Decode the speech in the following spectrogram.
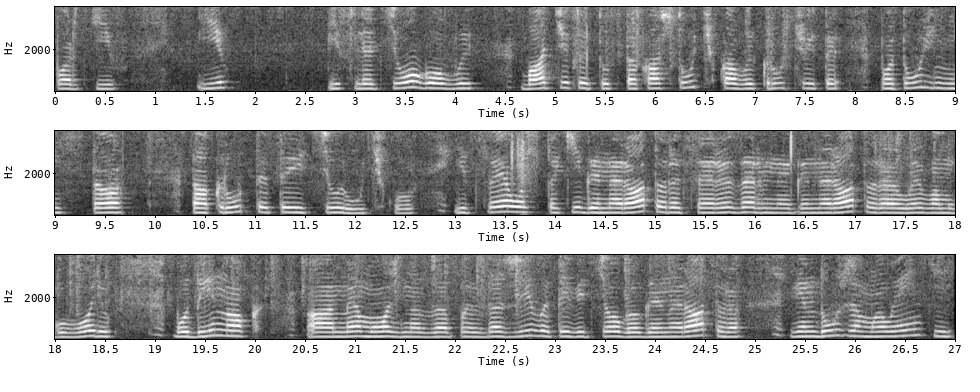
портів. І після цього ви бачите, тут така штучка, викручуєте потужність та, та крутите цю ручку. І це ось такі генератори, це резервні генератори, але вам говорю, будинок не можна заживити від цього генератора. Він дуже маленький.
